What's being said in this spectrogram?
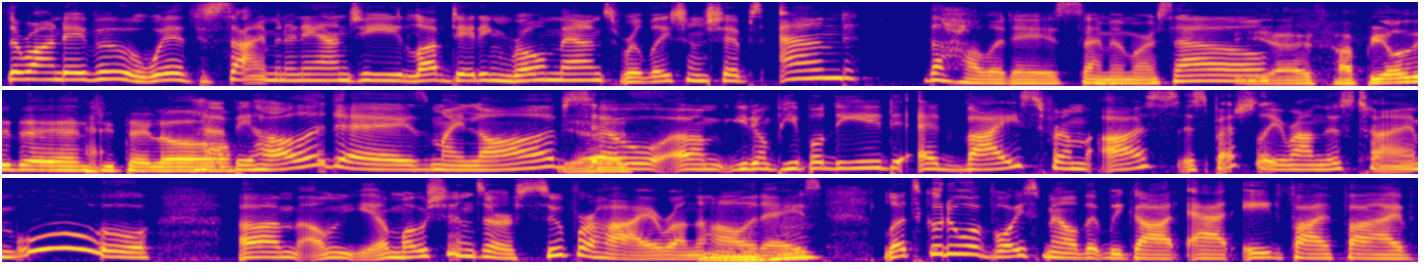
the rendezvous with Simon and Angi. Love dating, romance, relationships, and the holidays. Simon Marcel. Yes, happy holiday, Angi Taylor. Happy holidays, my love. So, um, you know, people need advice from us, especially around this time. Ooh, um, emotions are super high around the holidays. Let's go to a voicemail that we got at 855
